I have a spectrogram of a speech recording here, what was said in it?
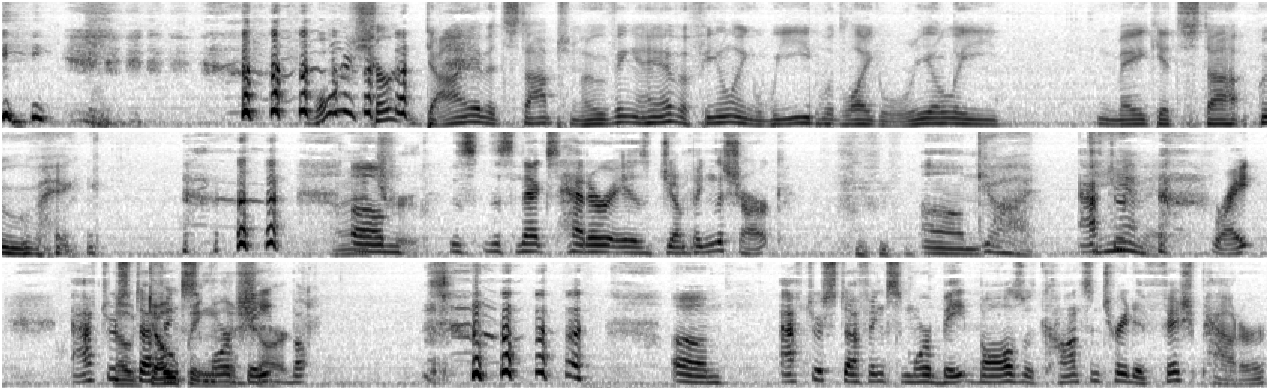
Won't a shark die if it stops moving? I have a feeling weed would like really make it stop moving. Um, true. This this next header is jumping the shark. Um, God After, damn it! right? After No stuffing some more the bait shark. Ba- um, after stuffing some more bait balls with concentrated fish powder,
